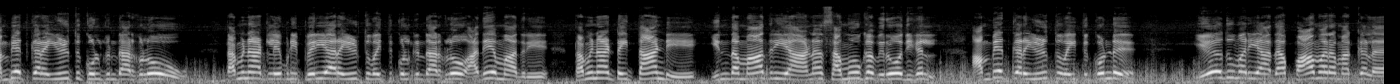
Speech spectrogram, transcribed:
அம்பேத்கரை இழுத்து கொள்கின்றார்களோ? தமிழ்நாட்டில் எப்படி பெரியாரை இழுத்து வைத்துக் கொள்கின்றார்களோ? அதே மாதிரி தமிழ்நாட்டை தாண்டி இந்த மாதிரியான சமூக விரோதிகள் அம்பேத்கரை இழுத்து வைத்துக்கொண்டு ஏதுமறியாத பாமர மக்களை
